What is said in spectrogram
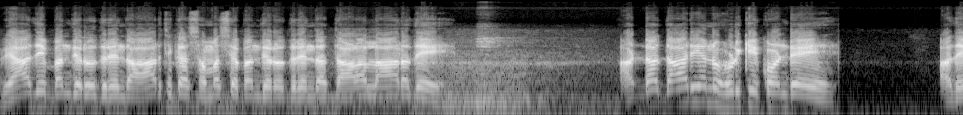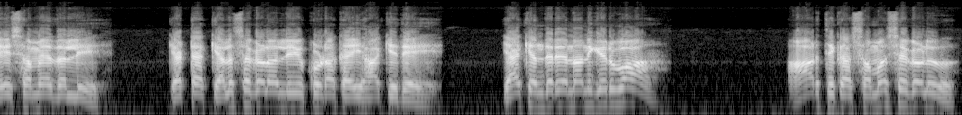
ವ್ಯಾಧಿ ಬಂದಿರೋದ್ರಿಂದ, ಆರ್ಥಿಕ ಸಮಸ್ಯೆ ಬಂದಿರೋದ್ರಿಂದ ತಾಳಲಾರದೆ. ಅಡ್ಡದಾರಿಯನ್ನು ಹುಡುಕಿಕೊಂಡೆ. ಅದೇ ಸಮಯದಲ್ಲಿ ಕೆಟ್ಟ ಕೆಲಸಗಳಲ್ಲಿಯೂ ಕೂಡ ಕೈ ಹಾಕಿದೆ. ಯಾಕೆಂದರೆ ನನಗಿರುವ ಆರ್ಥಿಕ ಸಮಸ್ಯೆಗಳು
